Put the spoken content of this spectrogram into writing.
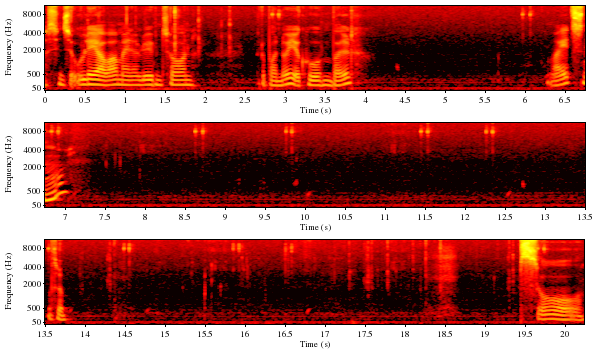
Das sind so leer, war meine Löwenzahn. Wird aber neue kaufen bald. Weizen. Also. So.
